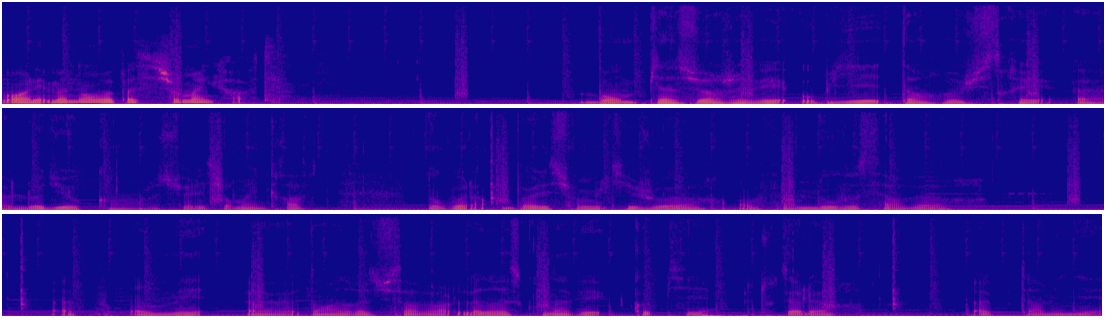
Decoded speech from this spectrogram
Bon allez, maintenant on va passer sur Minecraft. Bon, bien sûr, j'avais oublié d'enregistrer euh, l'audio quand je suis allé sur Minecraft. Donc voilà, on va aller sur multijoueur, on va faire un nouveau serveur on met euh, dans l'adresse du serveur l'adresse qu'on avait copiée tout à l'heure. Hop, terminé.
